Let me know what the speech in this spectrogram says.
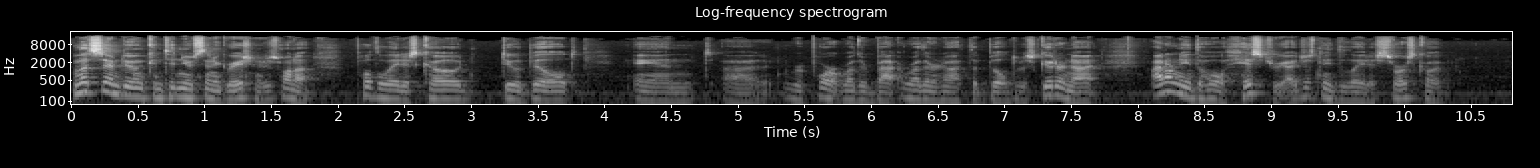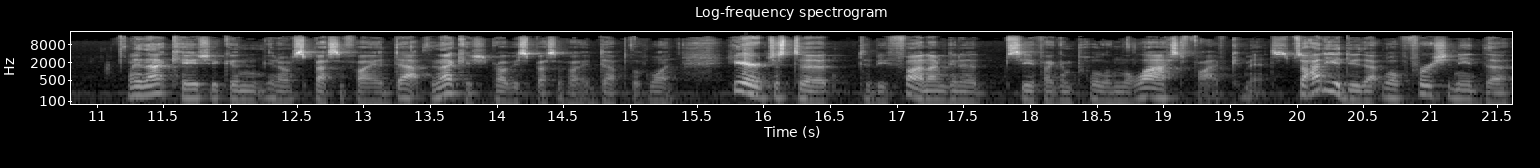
And let's say I'm doing continuous integration. I just want to pull the latest code, do a build, and uh, report whether whether or not the build was good or not. I don't need the whole history. I just need the latest source code. In that case, you can you know specify a depth. In that case, you probably specify a depth of one. Here, just to, to be fun, I'm going to see if I can pull in the last five commits. So how do you do that? Well, first you need the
